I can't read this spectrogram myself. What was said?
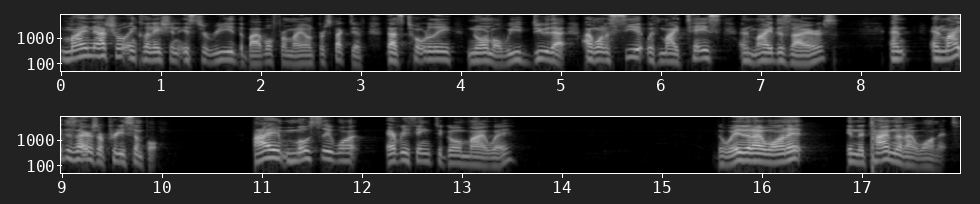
my natural inclination is to read the Bible from my own perspective. That's totally normal. We do that. I want to see it with my tastes and my desires. And, and my desires are pretty simple. I mostly want everything to go my way, the way that I want it, in the time that I want it,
